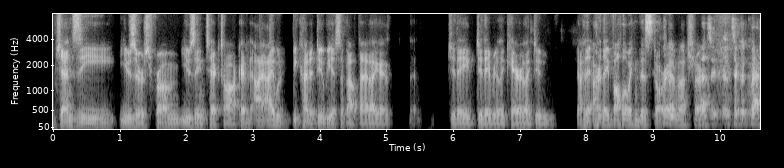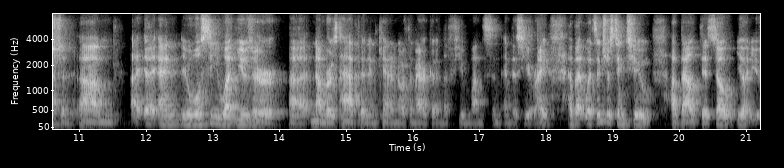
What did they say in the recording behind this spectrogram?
Gen Z users from using TikTok? And I, I would be kind of dubious about that. Uh, do they do they really care? Like, do are they are they following this story? I'm not sure. That's a that's a good question. Um, and we'll see what user uh, numbers happen in Canada, North America in the few months and, and, this year, right? But what's interesting too about this, so you know, you,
